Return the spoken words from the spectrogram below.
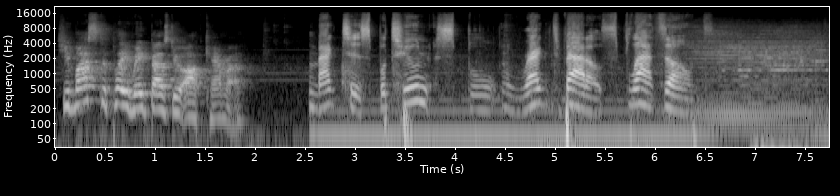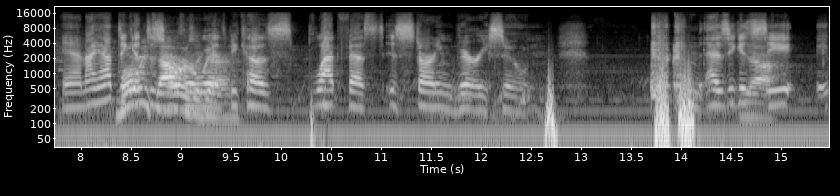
she must have played Ranked Battles off camera. Back to Splatoon Spl Ranked Battles Splat Zones. And I have to Moray get this Towers over again. with because Splatfest is starting very soon. As you can Yeah. see, if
